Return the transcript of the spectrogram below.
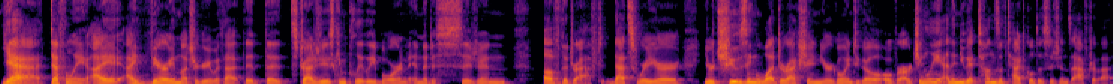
Yeah, definitely. I I very much agree with that. That the strategy is completely born in the decision of the draft. That's where you're you're choosing what direction you're going to go overarchingly, and then you get tons of tactical decisions after that.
